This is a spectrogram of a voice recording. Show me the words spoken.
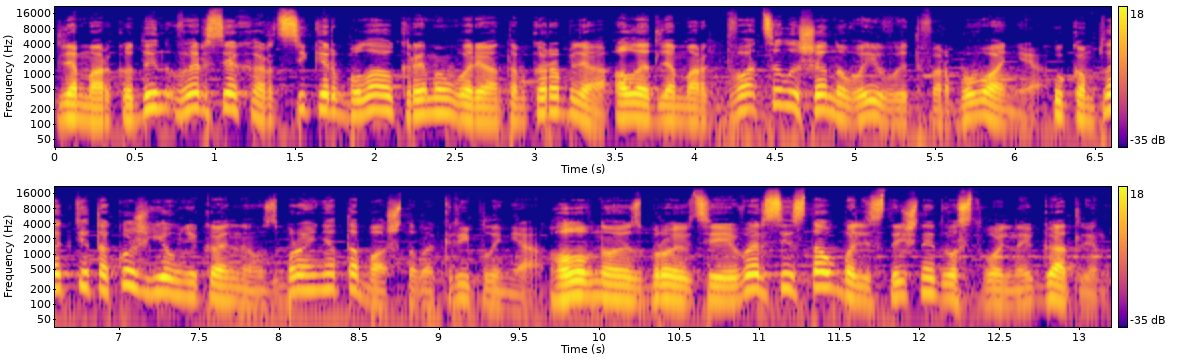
Для Mark 1 версія Heartseeker була окремим варіантом корабля, але для Mark 2 це лише новий вид фарбування. У комплекті також є унікальне озброєння та баштове кріплення. Головною зброєю цієї версії став балістичний двоствольний Гатлінг.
